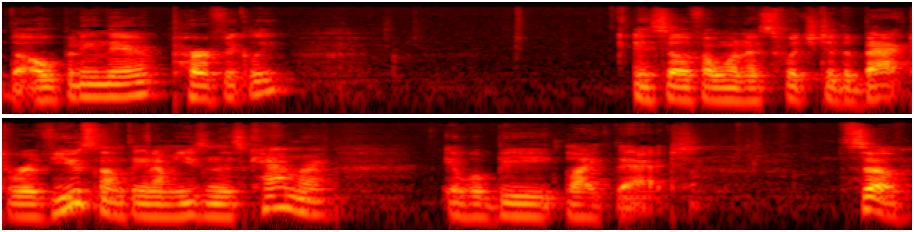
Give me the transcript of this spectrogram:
the opening there perfectly. And so if I want to switch to the back to review something, I'm using this camera, it will be like that. So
